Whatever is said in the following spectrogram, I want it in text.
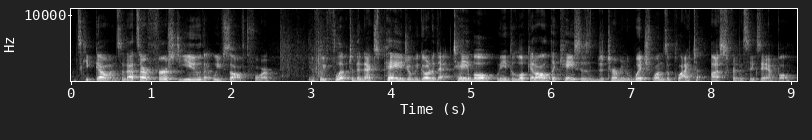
Let's keep going. So that's our first u that we've solved for. If we flip to the next page and we go to that table, we need to look at all the cases and determine which ones apply to us for this example.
